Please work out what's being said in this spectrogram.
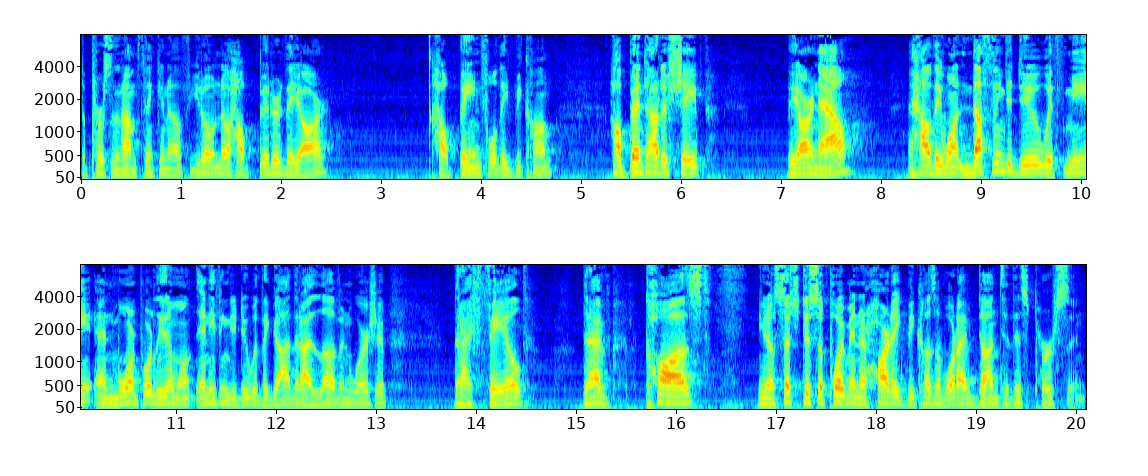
the person that I'm thinking of. You don't know how bitter they are, how baneful they've become, how bent out of shape they are now, and how they want nothing to do with me, and more importantly, they don't want anything to do with the God that I love and worship, that I failed, that I've caused, you know, such disappointment and heartache because of what I've done to this person.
